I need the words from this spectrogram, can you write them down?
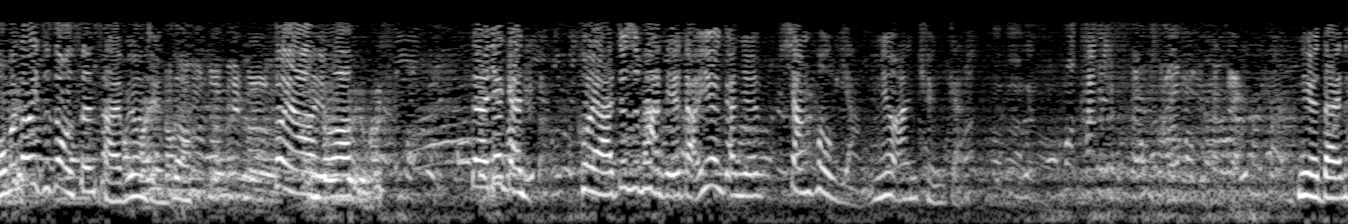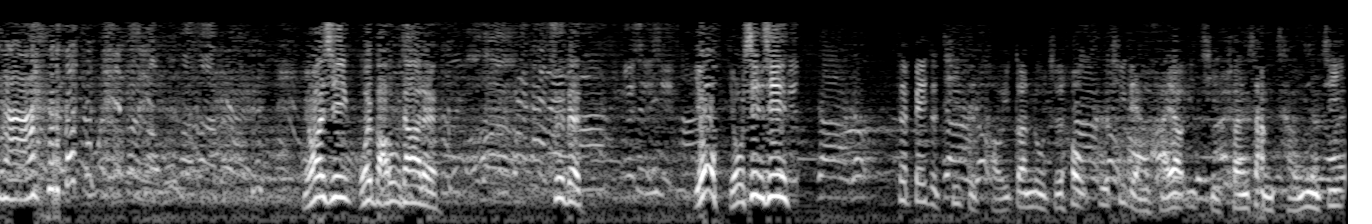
我们都一直这种身材，不用减重。对啊，有啊。对，因为感觉会啊，就是怕跌倒，因为感觉向后仰，没有安全感。虐待他。没关系，我会保护他的。是的，有有信心。在背着妻子跑一段路之后，夫妻俩还要一起穿上长木屐，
